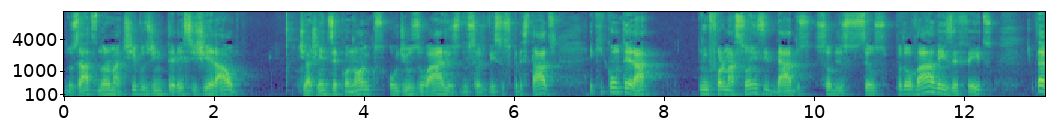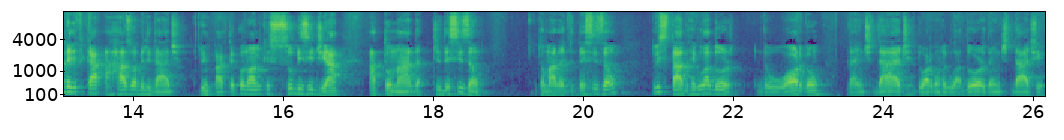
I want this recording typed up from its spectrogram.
dos atos normativos de interesse geral de agentes econômicos ou de usuários dos serviços prestados e que conterá informações e dados sobre os seus prováveis efeitos para verificar a razoabilidade do impacto econômico e subsidiar a tomada de decisão. Tomada de decisão do Estado regulador, do órgão, da entidade, do órgão regulador, da entidade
